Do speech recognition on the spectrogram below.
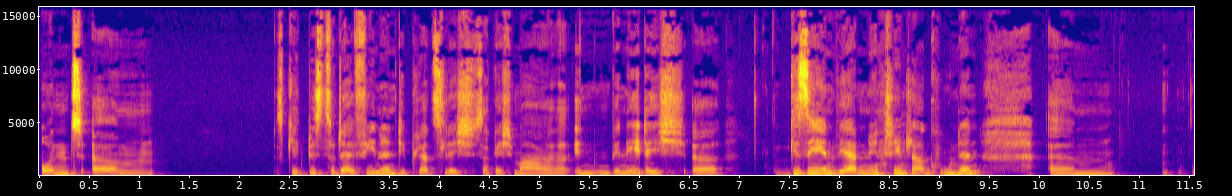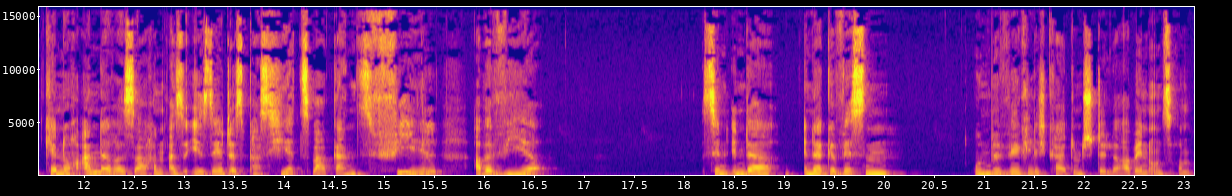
Und ähm, es geht bis zu Delfinen, die plötzlich, sag ich mal, in Venedig äh, gesehen werden in den Lagunen. Ähm, kenne noch andere Sachen. Also ihr seht, es passiert zwar ganz viel, aber wir sind in der, in der gewissen Unbeweglichkeit und Stille. Aber in unserem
